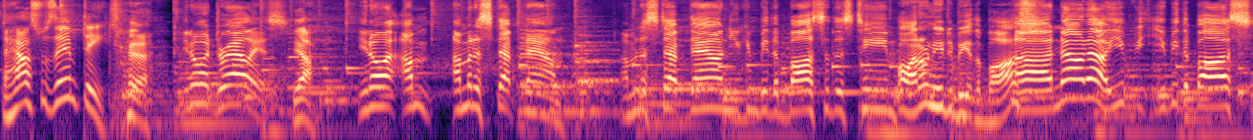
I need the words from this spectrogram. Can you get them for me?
the house was empty. You know what, Doraleous? Yeah. You know what? I'm I'm gonna step down. I'm gonna step down. You can be the boss of this team. Oh, I don't need to be the boss. Uh, no, no, you be, you be the boss.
